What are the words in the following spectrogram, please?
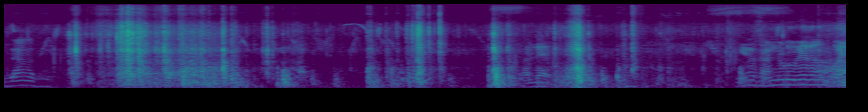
ಇದು ಅಲ್ಲೇ. ಸಣ್ಣ ಹುಡುಗರು ಇದಾರೆ ಅಂತ ಭಯ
